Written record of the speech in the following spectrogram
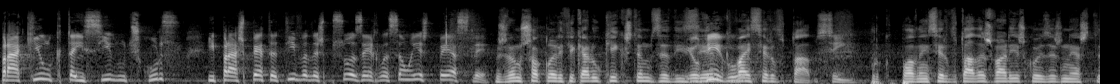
para aquilo que tem sido o discurso e para a expectativa das pessoas em relação a este PSD. Mas vamos só clarificar o que é que estamos a dizer digo, que vai ser votado. Sim. Porque podem ser votadas várias coisas neste,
